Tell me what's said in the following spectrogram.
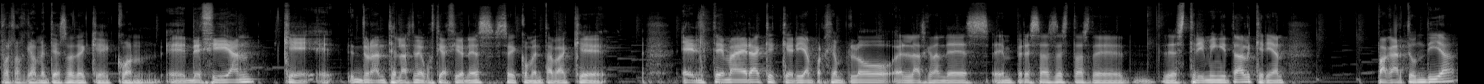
pues lógicamente eso de que con eh, decían que eh, durante las negociaciones se comentaba que el tema era que querían, por ejemplo, las grandes empresas de estas de, streaming y tal, querían pagarte un día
